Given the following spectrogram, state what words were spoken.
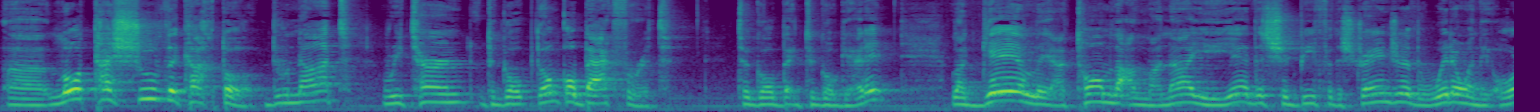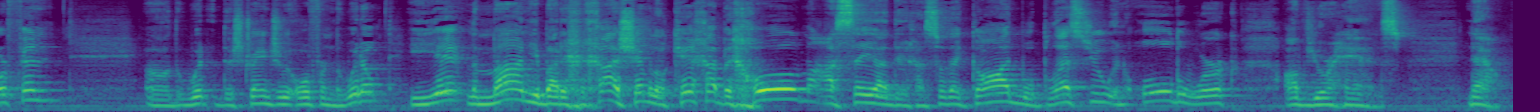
Uh, lo tashuv lekachto. Do not return to go. Don't go back for it to go back to go get it. This should be for the stranger, the widow, and the orphan. Uh, the, the stranger, the orphan, the widow. So that God will bless you in all the work of your hands. Now,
